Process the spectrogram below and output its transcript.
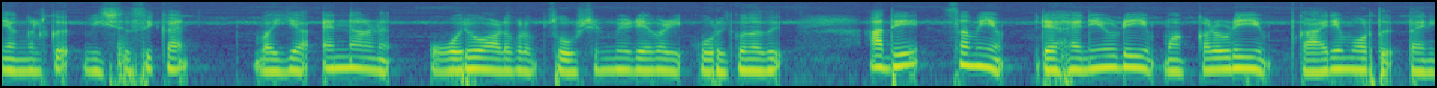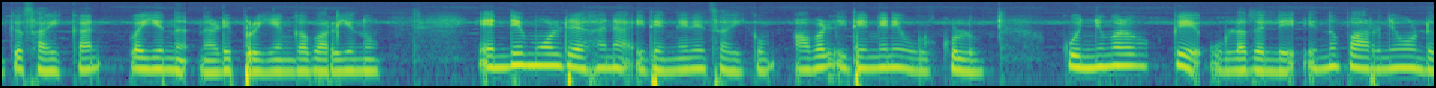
ഞങ്ങൾക്ക് വിശ്വസിക്കാൻ വയ്യ എന്നാണ് ഓരോ ആളുകളും സോഷ്യൽ മീഡിയ വഴി കുറിക്കുന്നത്. അതേ സമയം രഹനയുടെയും മക്കളുടെയും കാര്യമോർത്ത് തനിക്ക് സഹിക്കാൻ വയ്യെന്ന് നടി പ്രിയങ്ക പറയുന്നു. എന്റെ മോൾ രഹന ഇതെങ്ങനെ സഹിക്കും. അവൾ ഇതെങ്ങനെ ഉൾക്കൊള്ളും. കുഞ്ഞുങ്ങളൊക്കെ ഉള്ളതല്ലേ എന്ന് പറഞ്ഞുകൊണ്ട്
